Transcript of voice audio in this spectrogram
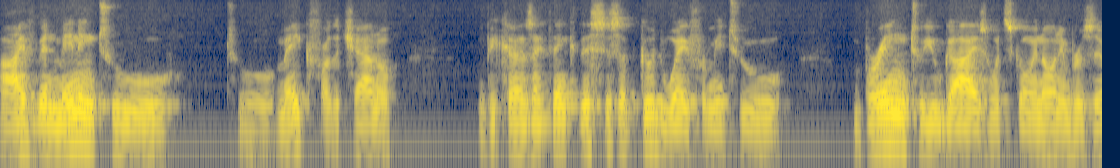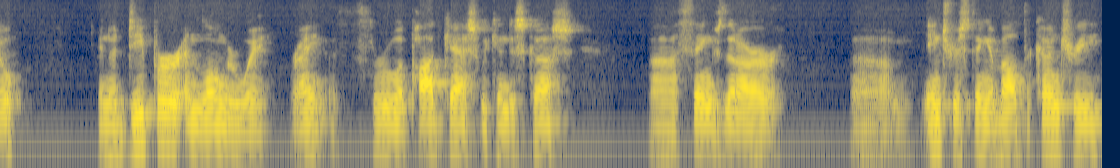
I've been meaning to to make for the channel because I think this is a good way for me to bring to you guys what's going on in Brazil in a deeper and longer way, right? Through a podcast, we can discuss uh, things that are um, interesting about the country.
